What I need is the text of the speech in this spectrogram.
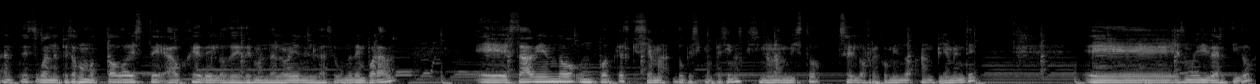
antes, cuando empezó como todo este auge de lo de, Mandalorian en la segunda temporada, eh, estaba viendo un podcast que se llama Duques y Campesinos, que si no lo han visto, se los recomiendo ampliamente. Eh, es muy divertido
